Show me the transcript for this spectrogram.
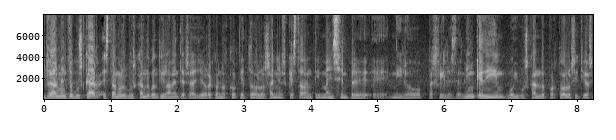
Realmente buscar, estamos buscando continuamente. O sea, yo reconozco que todos los años que he estado en TeamMind siempre eh, miro perfiles de LinkedIn, voy buscando por todos los sitios.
